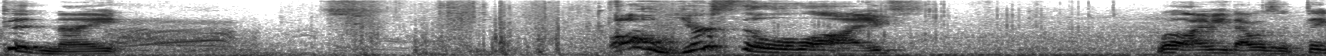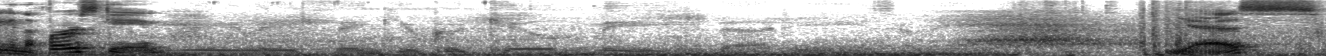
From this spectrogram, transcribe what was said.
Good night. Oh, you're still alive! Well, I mean, that was a thing in the first game. Yes.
